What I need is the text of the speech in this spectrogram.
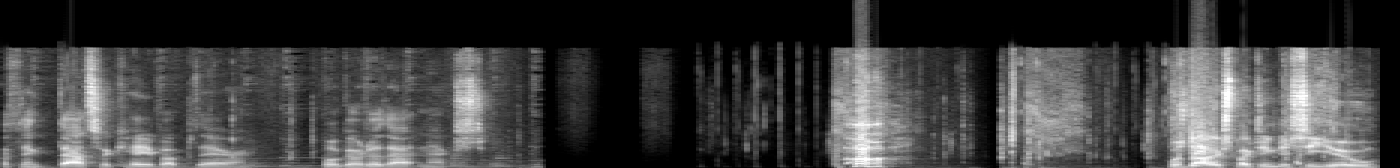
I think that's a cave up there. We'll go to that next. Was not expecting to see you.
